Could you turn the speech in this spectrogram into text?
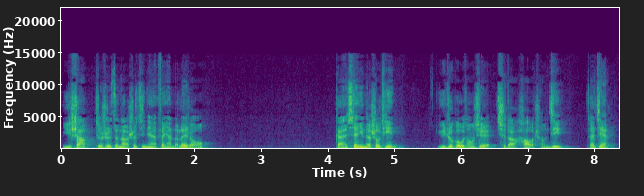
以上就是曾老师今天分享的内容。感谢你的收听，预祝各位同学取得好成绩，再见。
